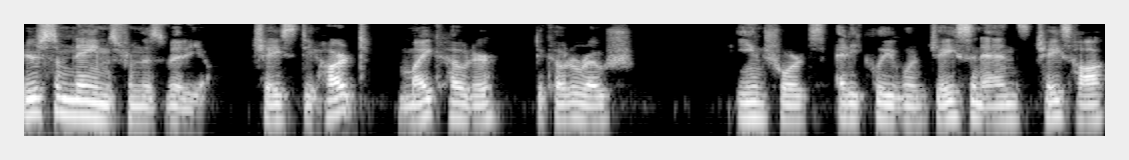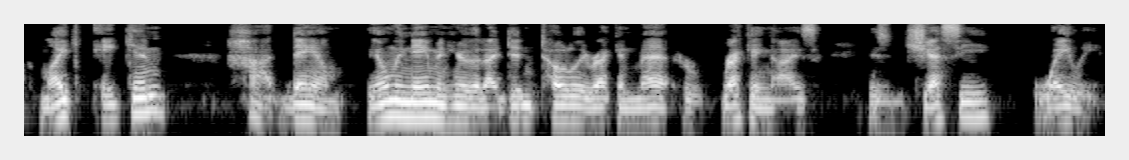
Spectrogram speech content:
Here's some names from this video. Chase DeHart, Mike Hoder, Dakota Roche, Ian Schwartz, Eddie Cleveland, Jason Enns, Chase Hawk, Mike Aitken. Hot damn. The only name in here that I didn't totally recognize is Jesse Whaley.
